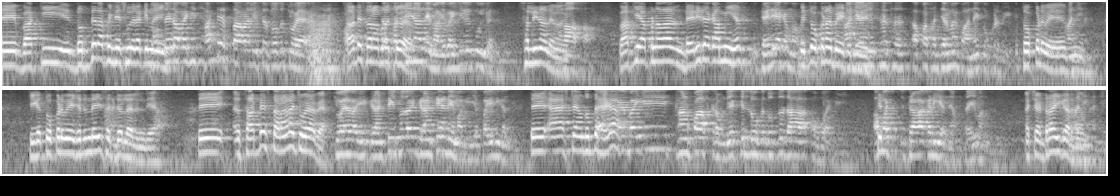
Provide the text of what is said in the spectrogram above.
ਤੇ ਬਾਕੀ ਦੁੱਧ ਦਾ ਪਿਛਲੇ ਸੂਏ ਦਾ ਕਿੰਨਾ ਜੀ? ਉਹਦੇ ਦਾ ਬਾਈ ਜੀ 17.5 ਲੀਟਰ ਦੁੱਧ ਚੋਇਆ ਹੈ ਬਾਈ ਸਾਢੇ 17 ਬਣਾ ਤਸੱਲੀ ਚੋਇਆ। ਨਾਲ ਦੇਵਾਂਗੇ ਬਾਈ ਜੀ ਕੋਈ ਗੱਲ ਨਹੀਂ। ਸੱਲੀ ਨਾਲ ਦੇਵਾਂਗੇ। ਹਾਂ ਹਾਂ। ਬਾਕੀ ਆਪਣਾ ਦਾ ਡੇਰੀ ਦਾ ਕੰਮ ਹੀ ਹੈ। ਡੈਰੀ ਦਾ ਕੰਮ ਆ ਵੀ ਤੋਕੜਾਂ ਵੇਚਦੇ ਹਾਂਜੀ ਨੇ। ਫਿਰ ਸ- ਆਪਾਂ ਸੱਜਰ ਮੈਂ ਪਾਣੇ ਤੋਕੜ ਵੇਚ। ਤੋਕੜ ਵੇ ਹਾਂਜੀ। ਠੀਕ ਹੈ ਤੋਕੜ ਵੇਚ ਦਿੰਦੇ ਜੀ ਸੱਜਰ ਲੈ ਲੈਂਦੇ ਆ। ਤੇ 17.5 ਦਾ ਚੋਇਆ ਪਿਆ। ਚੋਇਆ ਬਾਈ ਗਰੰਟੀ ਸੁਦਾ ਗਰੰਟੀਆਂ ਦੇਵਾਂਗੇ ਜੀ ਆਪਾਂ ਇਹ ਨਹੀਂ ਗੱਲ। ਤੇ ਇਸ ਟਾਈਮ ਦੁੱਧ ਹੈਗਾ? ਬਾਈ ਜੀ ਥਣ ਪਾਸ ਕਰਾਉਂਦੀ ਹੈ ਕਿਲੋ ਕੁ ਦੁੱਧ ਦਾ ਉਹ ਹੈਗਾ ਜੀ। ਆਪਾਂ ਡਰਾ ਕਰੀ ਜਾਂਦੇ ਹਾਂ ਹੁਣ ਤਾਂ ਇਹ ਮੰਨ ਅੱਛਾ ਡਰਾਈ ਕਰ ਦਿਓ। ਹਾਂਜੀ, ਹਾਂਜੀ।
